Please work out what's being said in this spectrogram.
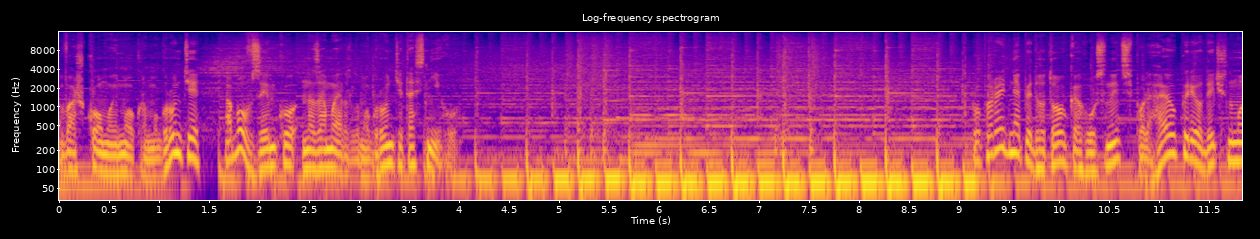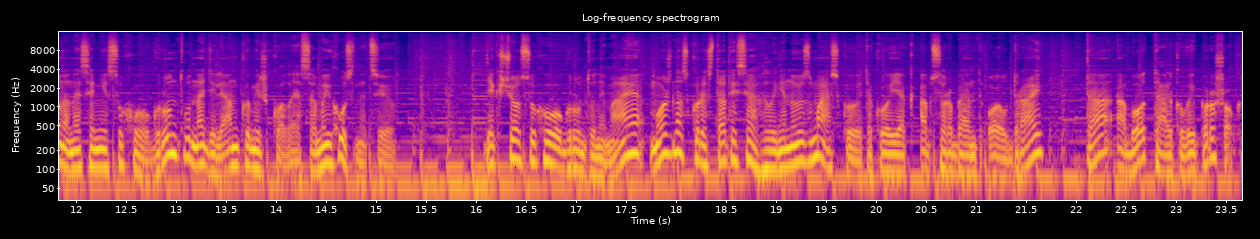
важкому і мокрому ґрунті або взимку на замерзлому ґрунті та снігу. Попередня підготовка гусениць полягає у періодичному нанесенні сухого ґрунту на ділянку між колесами і гусеницею. Якщо сухого ґрунту немає, можна скористатися глиняною змазкою, такою як абсорбент Oil Dry та або тальковий порошок.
